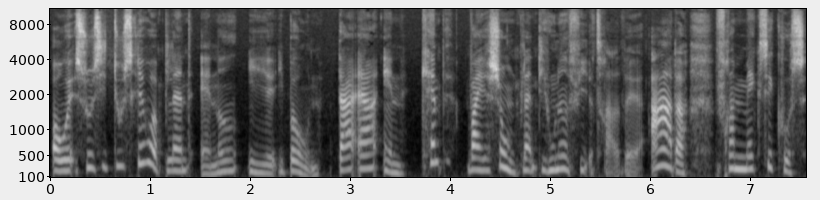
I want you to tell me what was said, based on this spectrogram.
Og øh, Susi, du skriver blandt andet i, øh, i bogen, der er en kæmpe variation blandt de 134 arter fra Mexikos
